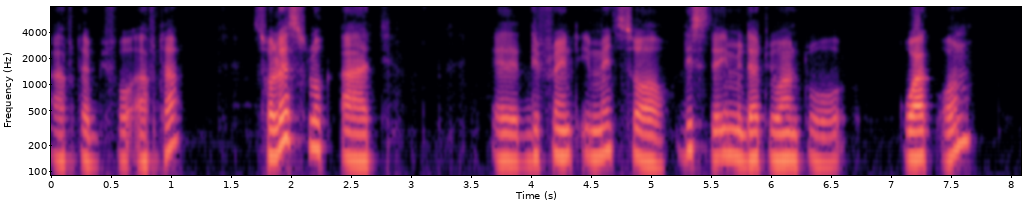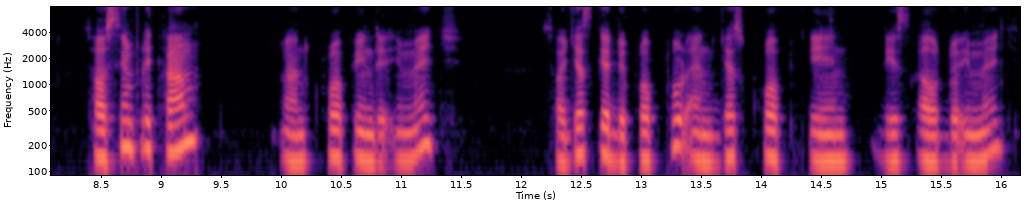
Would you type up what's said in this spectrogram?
after before after. So let's look at a different image. So this is the image that we want to work on. So i'll simply come and crop in the image. So I'll just get the crop tool and just crop in this outdoor image.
